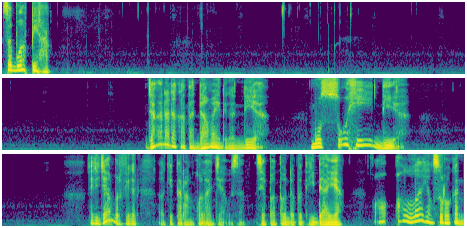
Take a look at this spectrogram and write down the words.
sebuah pihak. Jangan ada kata damai dengan dia. Musuhi dia. Jadi jangan berpikir oh, kita rangkul aja Ustaz. Siapa tahu dapat hidayah. Oh, Allah yang suruhkan,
